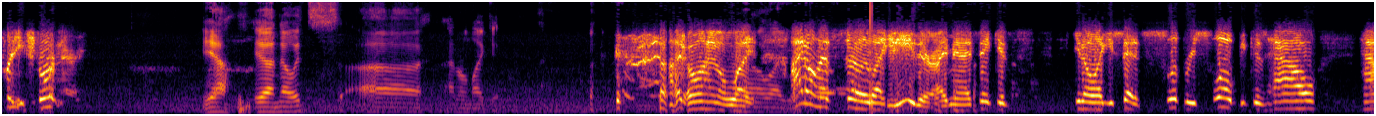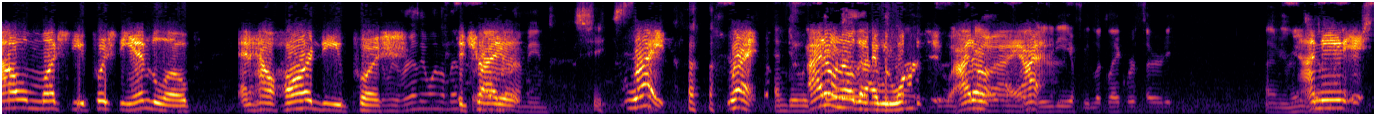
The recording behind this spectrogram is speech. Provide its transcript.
pretty extraordinary. Yeah, yeah, no, it's uh, I don't like it. I don't. I don't like. I don't like it. I don't necessarily like it either. I mean, I think it's, you know, like you said, it's a slippery slope because how how much do you push the envelope, and how hard do you push? Do we really want to to try to- I mean, jeez. Right, right. And do we I don't know that I would want to. we I don't- I- I- 80 if we look like we're 30. I mean, I mean, it,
